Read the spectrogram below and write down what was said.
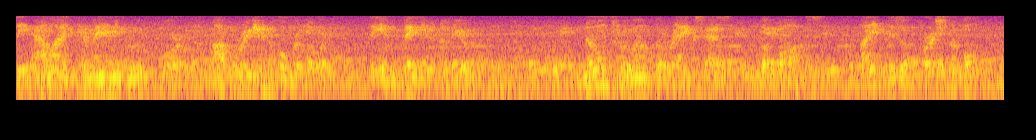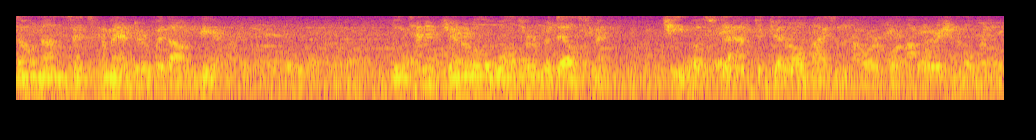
the Allied Command Group for Operation Overlord, the invasion of Europe. Known throughout the ranks as the boss, Ike is a personable, no-nonsense commander without peer. Lieutenant General Walter Bedell Smith, Chief of Staff to General Eisenhower for Operation Overlord.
